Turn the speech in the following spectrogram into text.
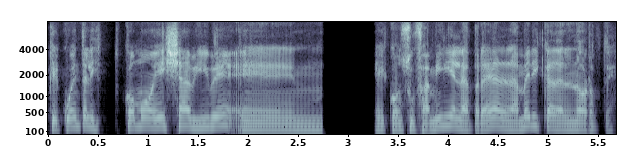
que cuenta cómo ella vive en- con su familia en la pradera en América del Norte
